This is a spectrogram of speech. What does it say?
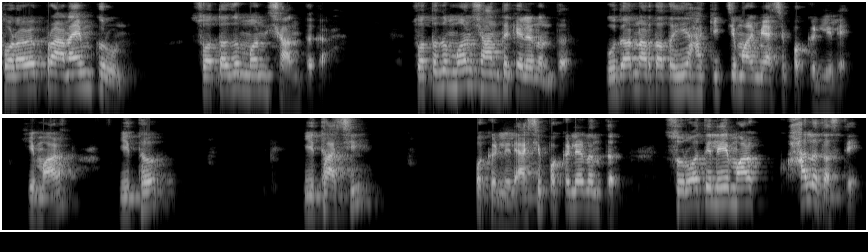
थोडा वेळ प्राणायाम करून स्वतःचं मन शांत करा. स्वतःचं मन शांत केल्यानंतर उदाहरणार्थ आता ही हाकीकची माळ मी अशी पकडलेली आहे. ही माळ इथं इथं अशी पकडलेली. अशी पकडल्यानंतर सुरुवातीला हे माळ हालत असते.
